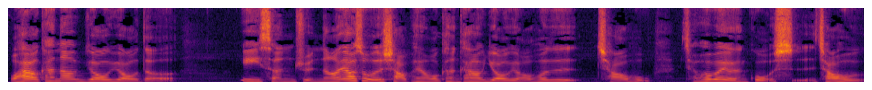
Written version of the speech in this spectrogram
我还有看到悠悠的益生菌，然后要是我是小朋友，我可能看到悠悠或是巧虎。会不会有点过时？巧虎，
